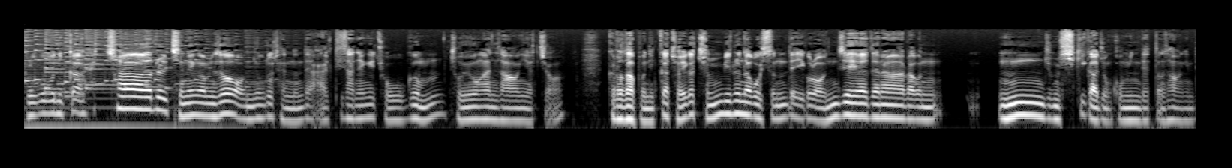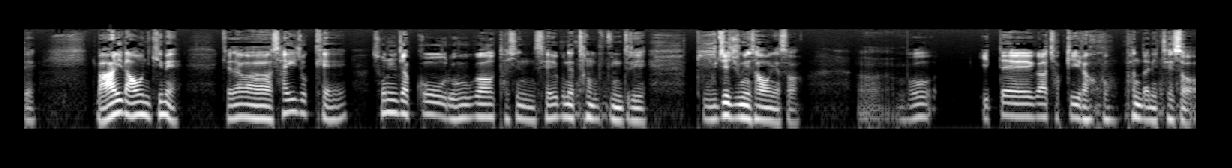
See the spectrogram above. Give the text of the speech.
그러고 보니까 회차를 진행하면서 어느 정도 됐는데 RT 사냥이 조금 조용한 상황이었죠. 그러다 보니까 저희가 준비는 하고 있었는데 이걸 언제 해야 되나라고는 음, 좀 시기가 좀 고민됐던 상황인데 말이 나온 김에 게다가 사이좋게 손을 잡고 로그아웃 하신 세 분의 탕분들이 부재 중인 상황에서 어, 뭐 이때가 적기라고 판단이 돼서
